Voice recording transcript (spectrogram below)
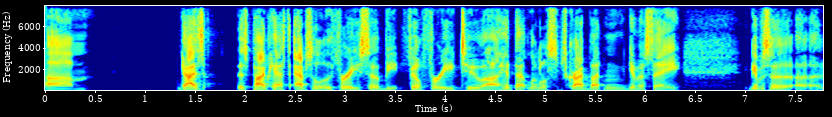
um, guys, this podcast absolutely free. So be feel free to uh, hit that little subscribe button. Give us a give us a, a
